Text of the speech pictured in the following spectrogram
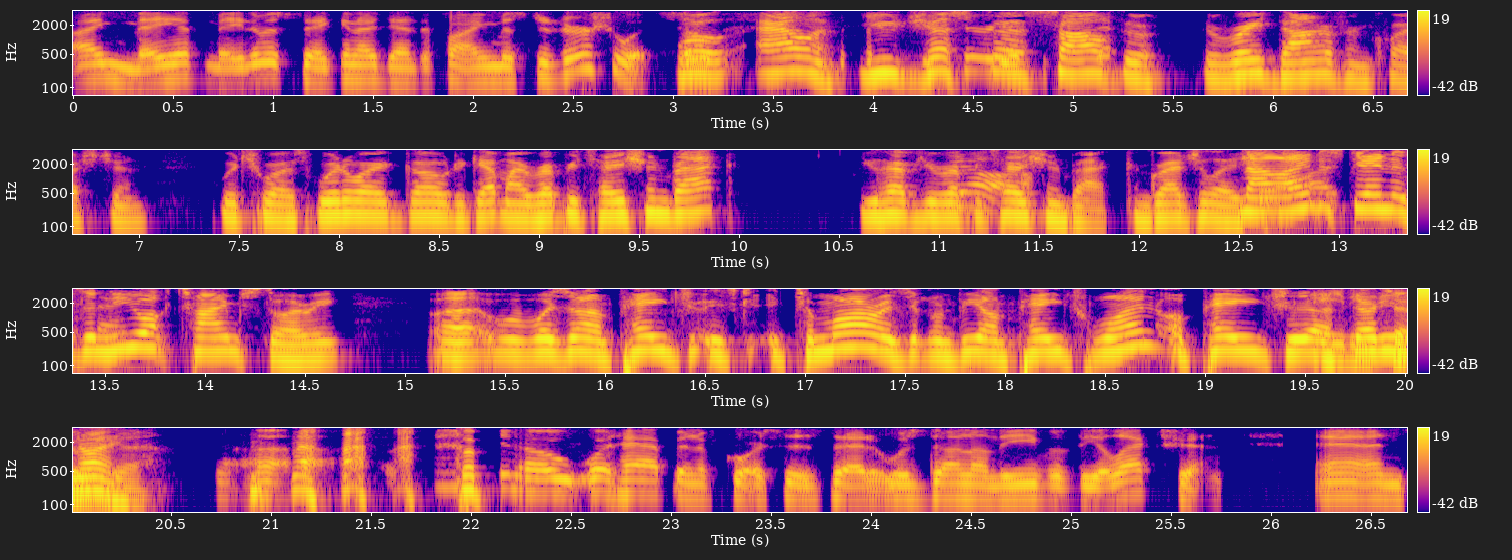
I may have made a mistake in identifying Mr. Dershowitz. So, Well, Alan, you just uh, solved the, the Ray Donovan question, which was where do I go to get my reputation back? You have your Yeah. reputation back. Congratulations. Now I understand there's a New York Times story. Uh, was it on page is, tomorrow? Is it going to be on page one or page uh, 82, thirty nine? yeah. you know what happened, of course, is that it was done on the eve of the election, and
